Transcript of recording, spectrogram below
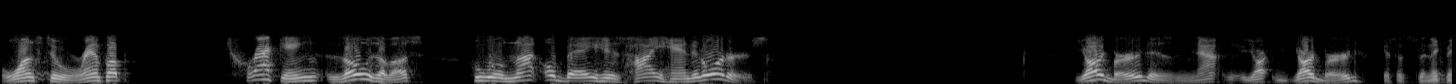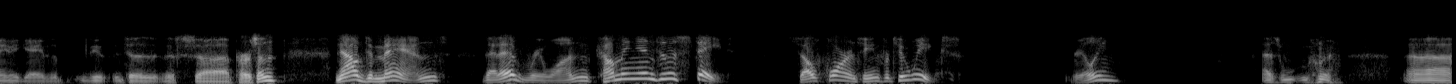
wants to ramp up tracking those of us who will not obey his high handed orders. Yardbird is now Yard, Yardbird. I guess that's the nickname he gave to this uh, person. Now demands that everyone coming into the state self quarantine for two weeks. Really? As uh,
